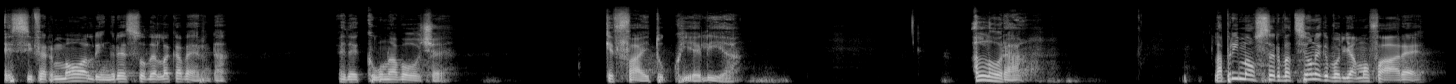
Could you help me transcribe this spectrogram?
e si fermò all'ingresso della caverna ed ecco una voce. Che fai tu qui, Elia? Allora, la prima osservazione che vogliamo fare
